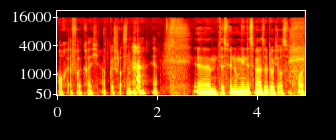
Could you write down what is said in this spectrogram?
auch erfolgreich abgeschlossen hatte. Ja. Ähm, das Phänomen ist mir also durchaus vertraut.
